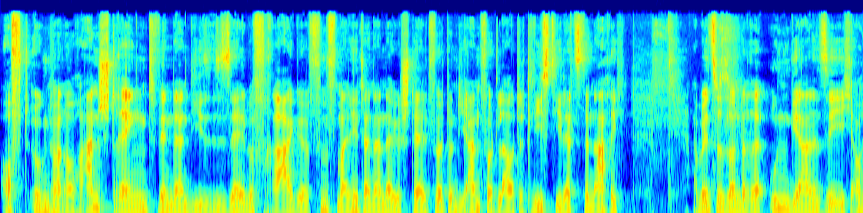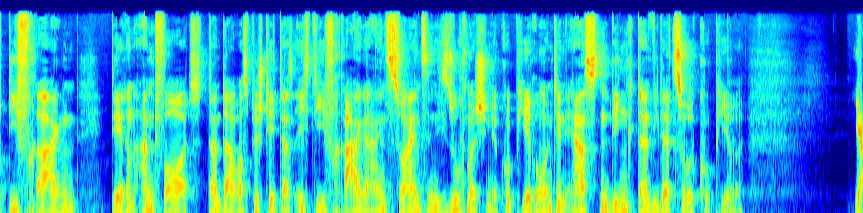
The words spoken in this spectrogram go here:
oft irgendwann auch anstrengend, wenn dann dieselbe Frage fünfmal hintereinander gestellt wird und die Antwort lautet, liest die letzte Nachricht. Aber insbesondere ungern sehe ich auch die Fragen, deren Antwort dann daraus besteht, dass ich die Frage eins zu eins in die Suchmaschine kopiere und den ersten Link dann wieder zurückkopiere. Ja,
